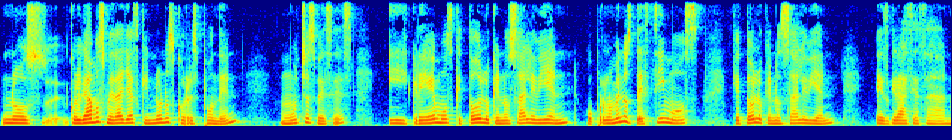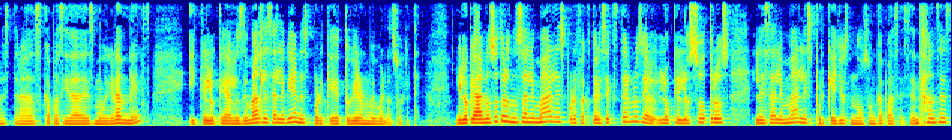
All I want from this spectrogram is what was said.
nos colgamos medallas que no nos corresponden muchas veces y creemos que todo lo que nos sale bien, o por lo menos decimos que todo lo que nos sale bien es gracias a nuestras capacidades muy grandes y que lo que a los demás les sale bien es porque tuvieron muy buena suerte. Y lo que a nosotros nos sale mal es por factores externos y lo que a los otros les sale mal es porque ellos no son capaces. Entonces,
